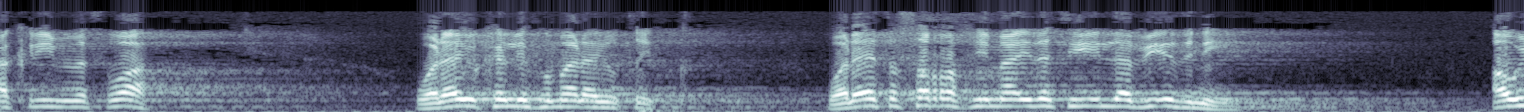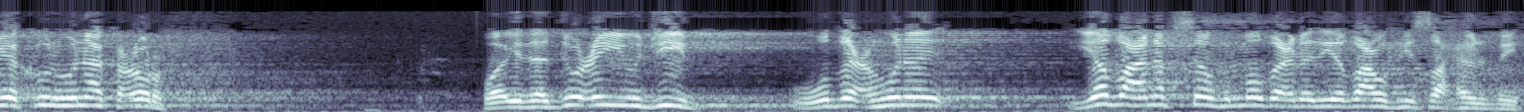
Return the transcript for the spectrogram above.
أكرم مثواه. ولا يكلف ما لا يطيق. ولا يتصرف في مائدته إلا بإذنه. أو يكون هناك عرف. وإذا دعي يجيب. وضع هنا يضع نفسه في الموضع الذي يضعه في صاحب البيت.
